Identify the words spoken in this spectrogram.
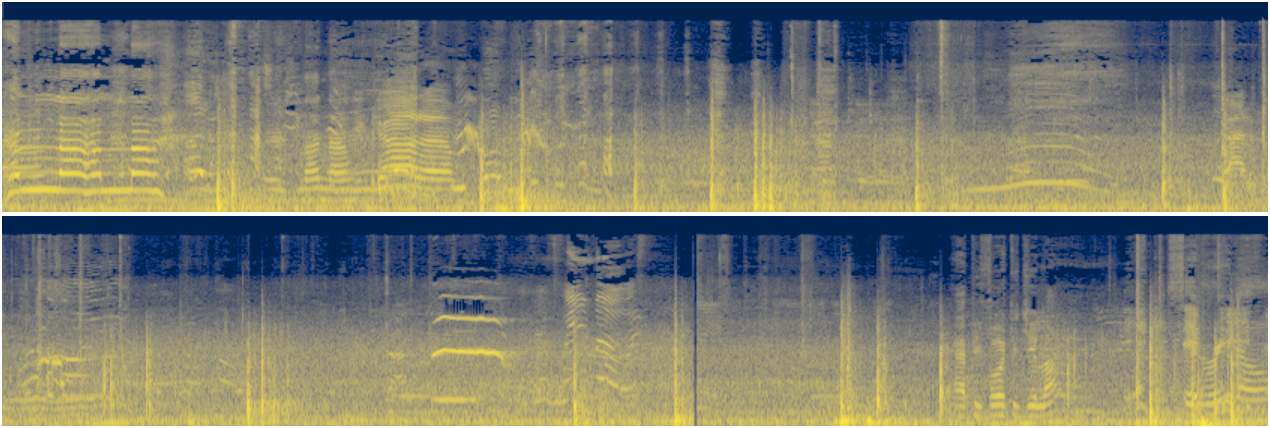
Hello, hello. There's Nana. Got him. Got him. Happy 4th of July. In Reno.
